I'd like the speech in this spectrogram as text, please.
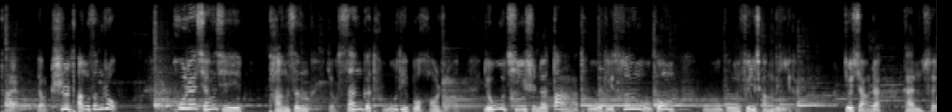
他呀，要吃唐僧肉。忽然想起唐僧有三个徒弟不好惹，尤其是那大徒弟孙悟空，武功非常厉害，就想着干脆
